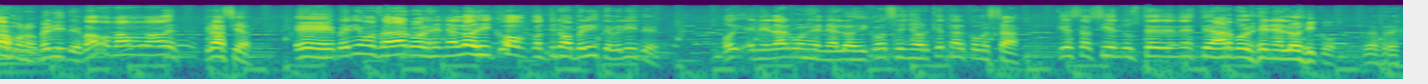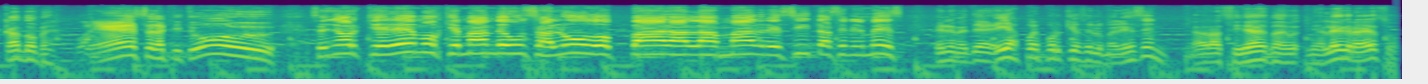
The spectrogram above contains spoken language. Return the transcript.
Vámonos, venite, vamos, vamos, vamos. Gracias. Eh, venimos al árbol genealógico. Continúa, venite, venite. Hoy en el árbol genealógico, señor, ¿qué tal? ¿Cómo está? ¿Qué está haciendo usted en este árbol genealógico? Refrescándome. Esa es la actitud. Señor, queremos que mande un saludo para las madrecitas en el mes. En el mes de ellas, pues, porque se lo merecen. Ahora sí es, me, alegra eso.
